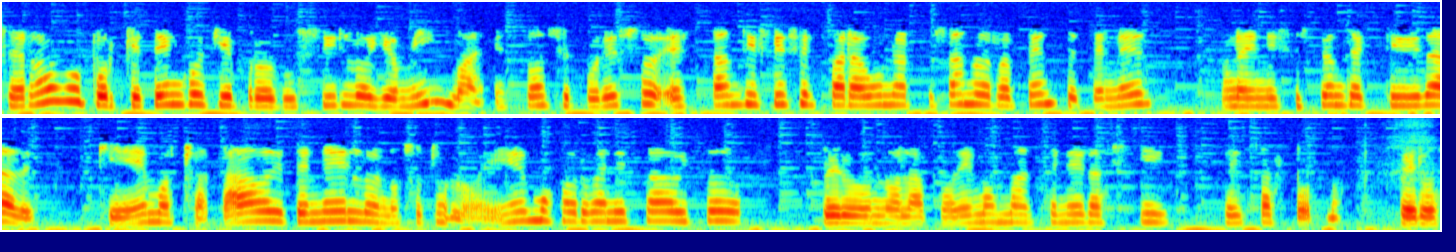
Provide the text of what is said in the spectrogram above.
cerrado porque tengo que producirlo yo misma. Entonces, por eso es tan difícil para un artesano de repente tener una iniciación de actividades que hemos tratado de tenerlo, nosotros lo hemos organizado y todo, pero no la podemos mantener así, de esa forma. Pero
